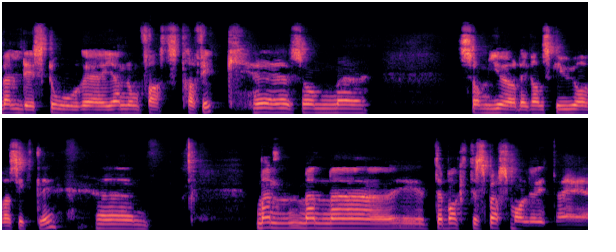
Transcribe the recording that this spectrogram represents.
veldig stor eh, gjennomfartstrafikk som, som gjør det ganske uoversiktlig. Men, men tilbake til spørsmålet ditt. Jeg,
